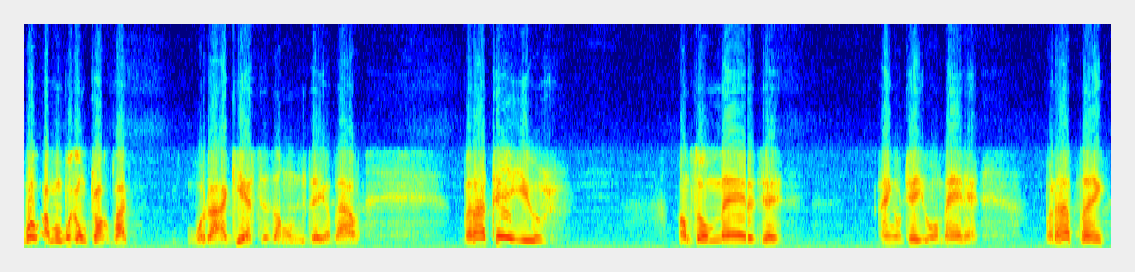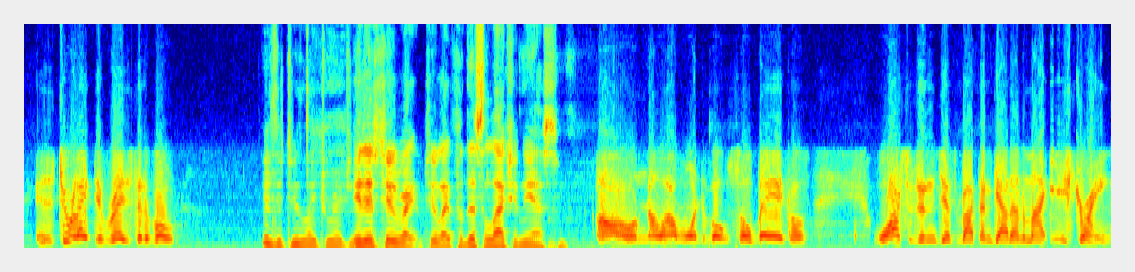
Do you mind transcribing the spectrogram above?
well, I mean, we're going to talk about what our guest is on today about. But I tell you, I'm so mad at the. I ain't gonna tell you who I'm mad at, but I think it's too late to register to vote. Is it too late to register? It is too late too late for this election. Yes. Oh no, I want to vote so bad because Washington just about done got under my E string.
